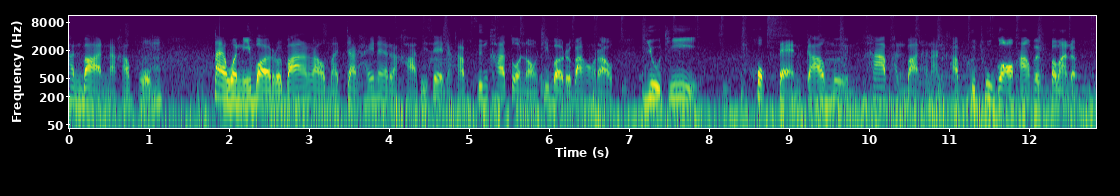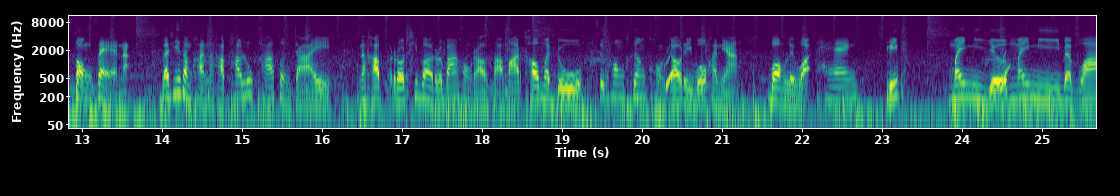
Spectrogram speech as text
0 0 บาทนะครับผมแต่วันนี้บอยรถบ้านเรามาจัดให้ในราคาพิเศษนะครับ ซึ่งค่าตัวน้องที่บอยรถบ้านของเราอยู่ที่ 695,000 บาทเท่านั้นครับ คือถูกก็เอาห้างไปประมาณ2 0 0 0 0นอะและที่สำคัญนะครับ ถ้าลูกค้าสนใจนะครับ รถที่บอยรถบ้านของเราสามารถเข้ามาดู ซึ่งห้องเครื่องของเจ้ารีโวคันนี้บอกเลยว่าแห้งกริปไม่มีเยิ้มไม่มีแบบว่า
